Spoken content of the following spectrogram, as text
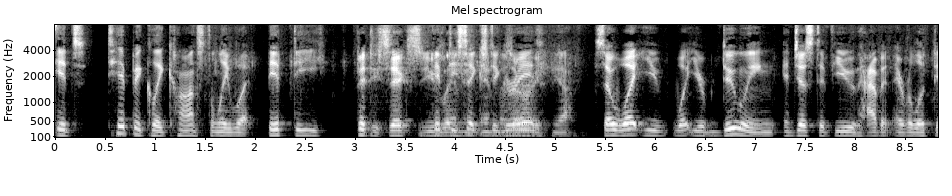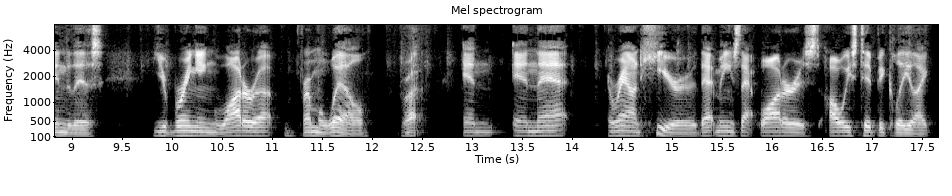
it's typically constantly what fifty 56, usually in- 56 in degrees. Missouri. Yeah. So what you what you're doing, and just if you haven't ever looked into this, you're bringing water up from a well, Right. and and that around here, that means that water is always typically like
